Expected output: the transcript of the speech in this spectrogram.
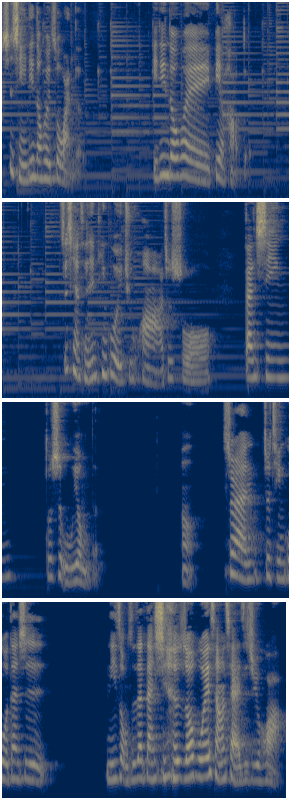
事情一定都会做完的，一定都会变好的。之前曾经听过一句话，就说担心都是无用的。虽然就听过，但是你总是在担心的时候不会想起来这句话。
